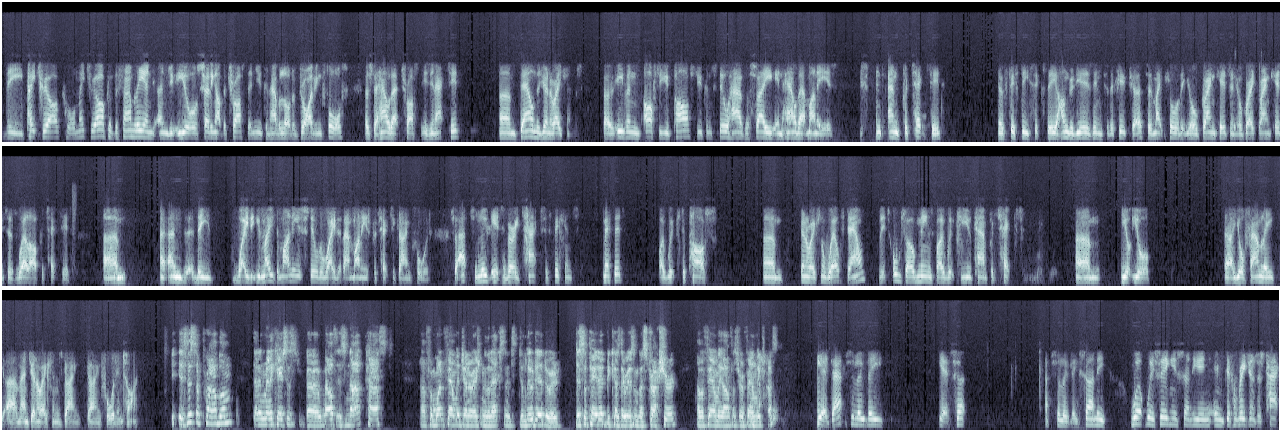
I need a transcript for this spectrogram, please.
the patriarch or matriarch of the family and, and you're setting up the trust, then you can have a lot of driving force as to how that trust is enacted um, down the generations. So even after you've passed, you can still have a say in how that money is spent and protected you know, 50, 60, 100 years into the future to make sure that your grandkids and your great grandkids as well are protected. Um, and the way that you made the money is still the way that that money is protected going forward. So absolutely, it's a very tax efficient method by which to pass um, generational wealth down. But it's also a means by which you can protect um, your your uh, your family um, and generations going going forward in time. Is this a problem that in many cases uh, wealth is not passed uh, from one family generation to the next and it's diluted or dissipated because there isn't a structure of a family office or a family trust? Yes, absolutely. Yes, absolutely. Certainly, what we're seeing is certainly in, in different regions as tax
